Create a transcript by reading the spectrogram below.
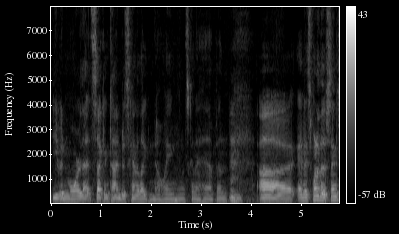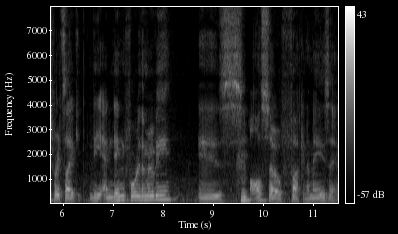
even more that second time, just kind of like knowing what's gonna happen. Mhm. Uh, and it's one of those things where it's like the ending for the movie is Hmm. also fucking amazing.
